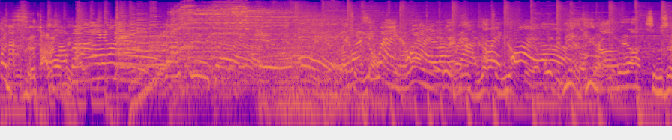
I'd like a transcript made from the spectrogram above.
笨死了，打到你。比较重要，太快了你也听啊，对啊，是不是？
